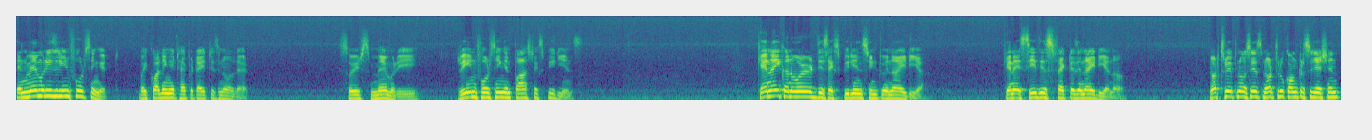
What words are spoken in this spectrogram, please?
and memory is reinforcing it by calling it hepatitis and all that. so it's memory reinforcing in past experience. Can I convert this experience into an idea? Can I see this fact as an idea now? Not through hypnosis, not through counter suggestion,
